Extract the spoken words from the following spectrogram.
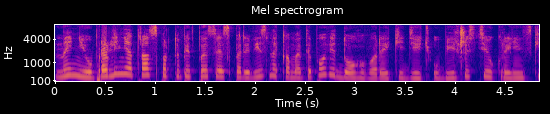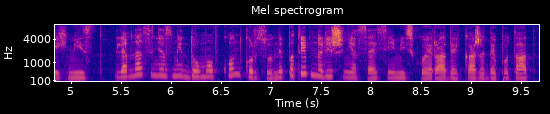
Нині управління транспорту підписує з перевізниками типові договори, які діють у більшості українських міст. Для внесення змін до умов конкурсу не потрібно рішення сесії міської ради, каже депутат.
